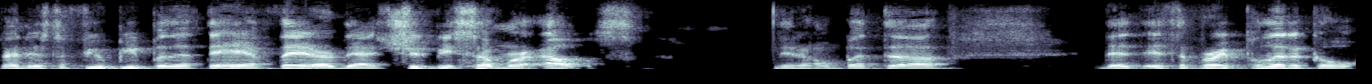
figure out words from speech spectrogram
And there's a few people that they have there that should be somewhere else, you know. But uh, it's a very political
